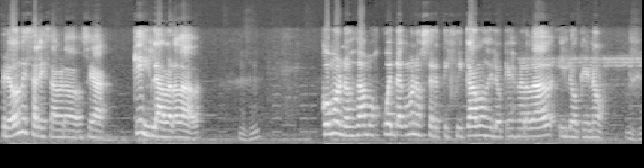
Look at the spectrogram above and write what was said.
pero ¿dónde sale esa verdad? O sea, ¿qué es la verdad? ¿Cómo nos damos cuenta, cómo nos certificamos de lo que es verdad y lo que no? ujú.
